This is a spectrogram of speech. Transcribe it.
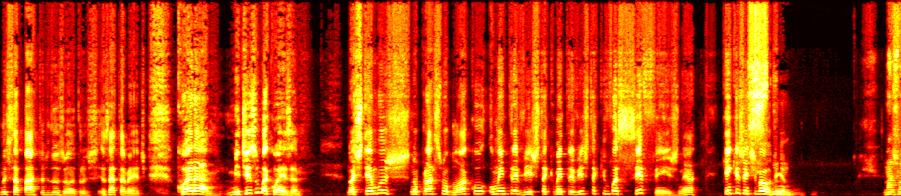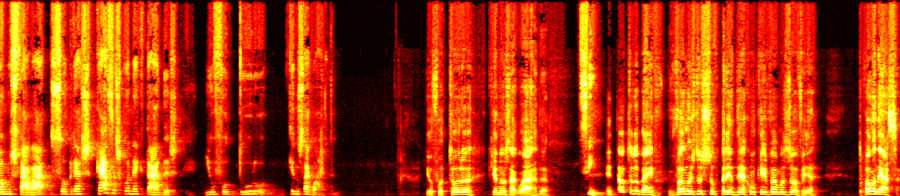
nos sapatos dos outros. Exatamente. Cora, me diz uma coisa. Nós temos no próximo bloco uma entrevista, que uma entrevista que você fez, né? Quem que a gente vai ouvir? Nós vamos falar sobre as casas conectadas e o futuro que nos aguarda. E o futuro que nos aguarda. Sim. Então, tudo bem. Vamos nos surpreender com quem vamos ouvir. Vamos nessa.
